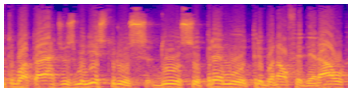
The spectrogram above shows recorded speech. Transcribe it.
muito boa tarde. Os ministros do Supremo Tribunal Federal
